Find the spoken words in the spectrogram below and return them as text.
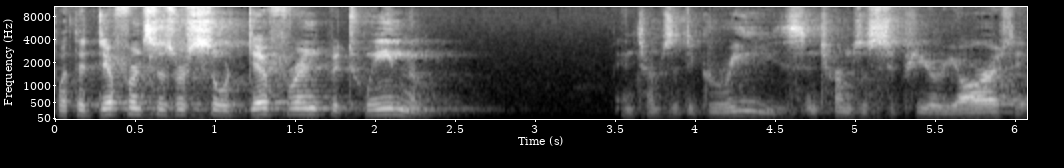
But the differences were so different between them in terms of degrees, in terms of superiority,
